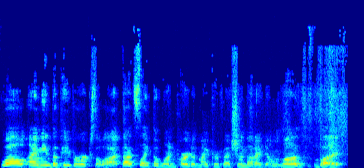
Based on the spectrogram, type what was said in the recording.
Well, I mean, the paperwork's a lot. That's like the one part of my profession that I don't love. But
